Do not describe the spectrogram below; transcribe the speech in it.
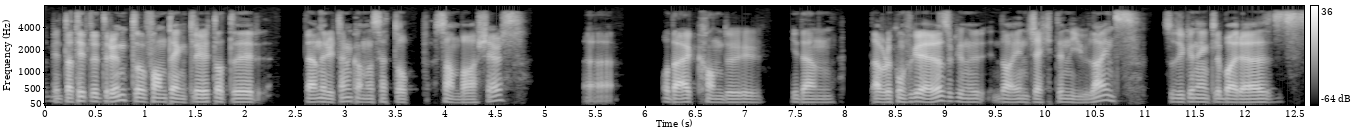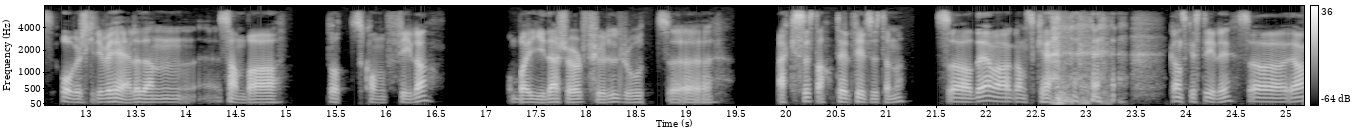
begynte jeg å titte litt rundt og fant egentlig ut at den ruteren kan jo sette opp Samba shares. Eh, og der kan du i den Der hvor du konfigurerer, så kunne du da injecte new lines. Så du kunne egentlig bare overskrive hele den samba.conf-fila og bare gi deg sjøl full root eh, access da, til filsystemet. Så det var ganske, ganske stilig. Så ja,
